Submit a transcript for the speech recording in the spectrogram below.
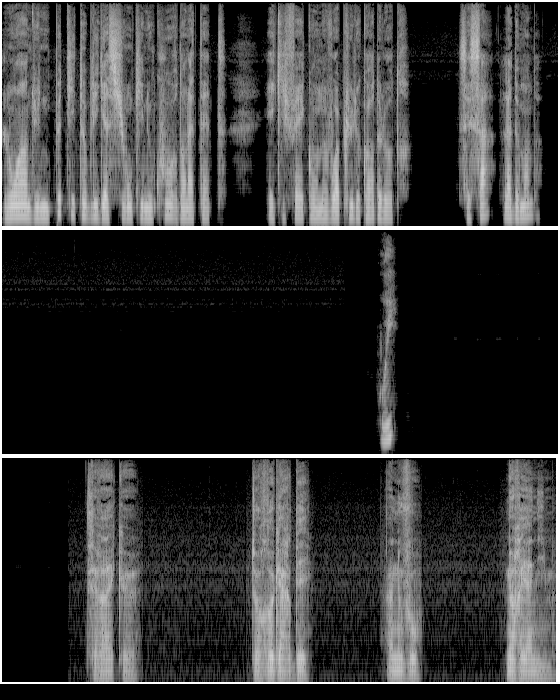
loin d'une petite obligation qui nous court dans la tête et qui fait qu'on ne voit plus le corps de l'autre. C'est ça la demande? Oui, C'est vrai que te regarder à nouveau me réanime.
